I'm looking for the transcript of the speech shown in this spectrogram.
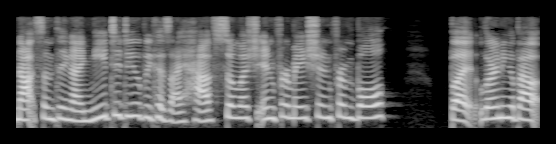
not something I need to do because I have so much information from both but learning about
